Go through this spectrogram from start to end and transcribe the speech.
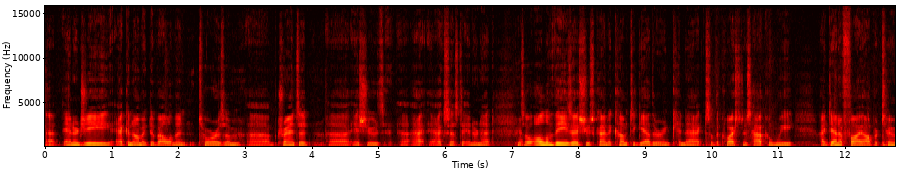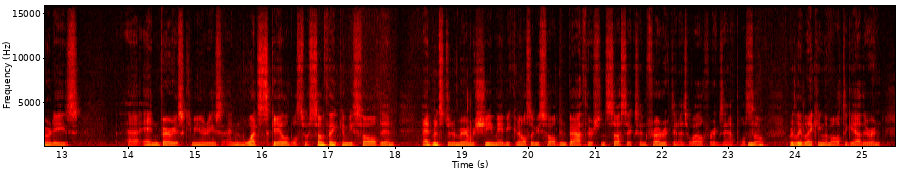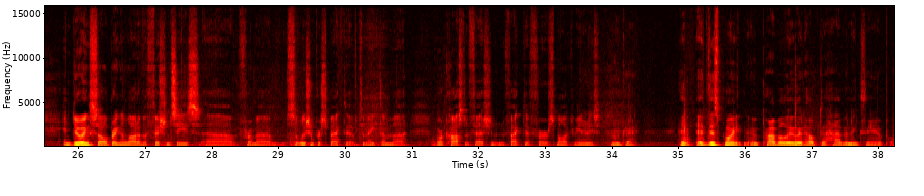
uh, energy, economic development, tourism, uh, transit uh, issues, uh, a- access to internet. Yeah. So all of these issues kind of come together and connect. So the question is, how can we identify opportunities uh, in various communities and what's scalable? So something can be solved in Edmundston and Miramichi maybe can also be solved in Bathurst and Sussex and Fredericton as well, for example. So really linking them all together and in doing so bring a lot of efficiencies uh, from a solution perspective to make them uh, more cost efficient and effective for smaller communities. Okay. At, at this point, it probably would help to have an example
